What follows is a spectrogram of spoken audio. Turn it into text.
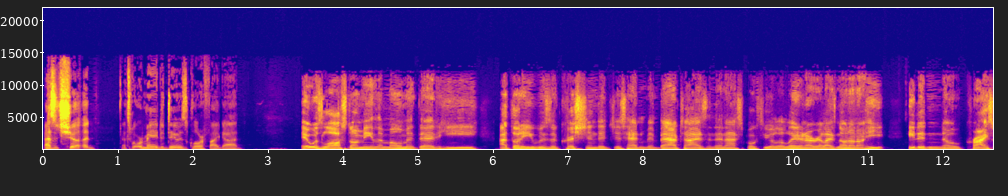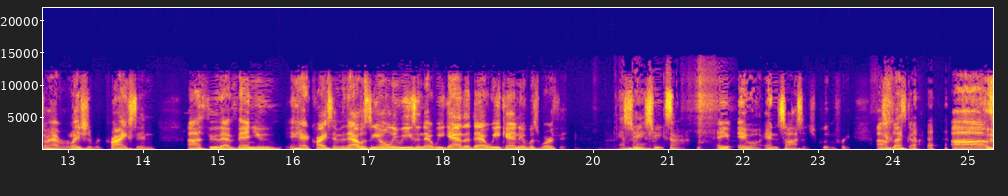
as it should. That's what we're made to do: is glorify God. It was lost on me in the moment that he. I thought he was a Christian that just hadn't been baptized, and then I spoke to you a little later, and I realized no, no, no. He he didn't know Christ or have a relationship with Christ, and uh, through that venue, it had Christ, and that was the only reason that we gathered that weekend. It was worth it. Sweet, pancakes. sweet time, and, and, and sausage, gluten free. Uh, bless God. uh,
